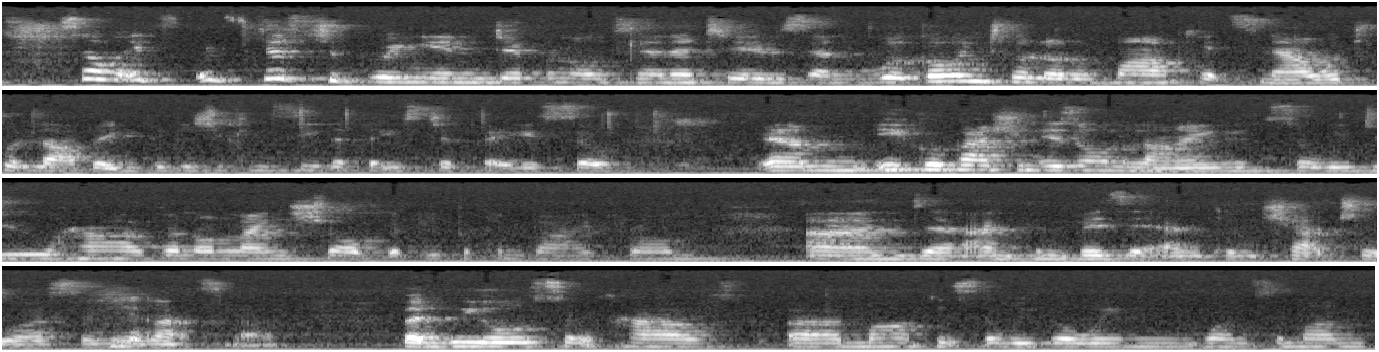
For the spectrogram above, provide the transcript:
So it's it's just to bring in different alternatives, and we're going to a lot of markets now, which we're loving because you can see the face to face. So. Um, Eco Passion is online, so we do have an online shop that people can buy from, and uh, and can visit and can chat to us and all that stuff. But we also have uh, markets that we go in once a month,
